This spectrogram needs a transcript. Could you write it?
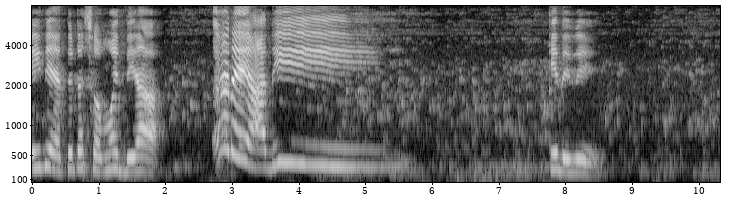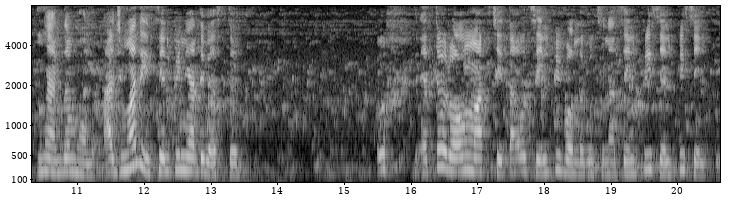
এই যে এতটা সময় দেয়া। আরে আদি। কে দেবে হ্যাঁ একদম ভালো। আর ঝুমাদি সেলফি নেওয়াতে ব্যস্ত। উফ, এত রং মাখছে, তাও সেলফি বন্ধ করছে না। সেলফি সেলফি সেলফি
